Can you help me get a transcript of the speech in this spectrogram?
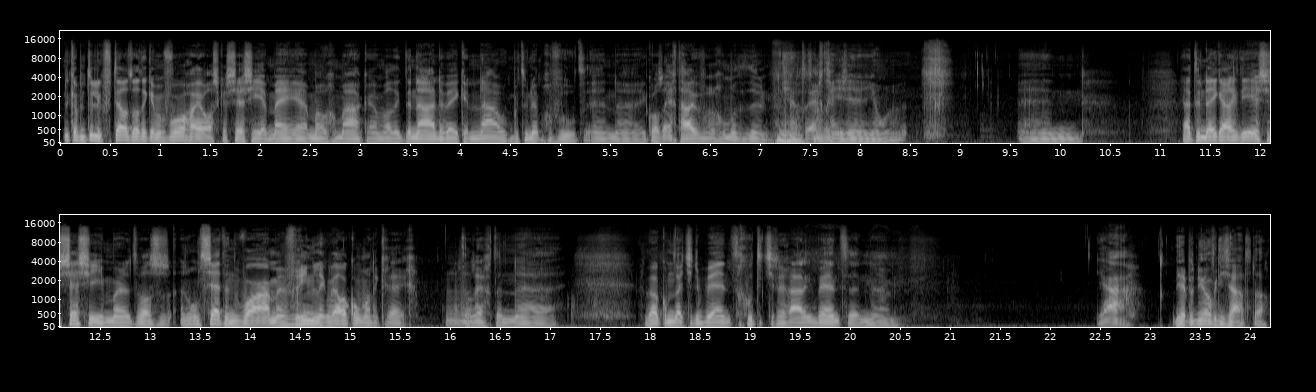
Ik heb natuurlijk verteld wat ik in mijn vorige ayahuasca-sessie heb mee eh, mogen maken. En wat ik daarna, de weken daarna, ik me toen heb gevoeld. En eh, ik was echt huiverig om het te doen. ik Ja, had er echt geen zin in, jongen. En ja, toen deed ik eigenlijk de eerste sessie. Maar het was een ontzettend warm en vriendelijk welkom wat ik kreeg. Het was echt een... eh, welkom dat je er bent. Goed dat je er eigenlijk bent. En ja, je hebt het nu over die zaterdag.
